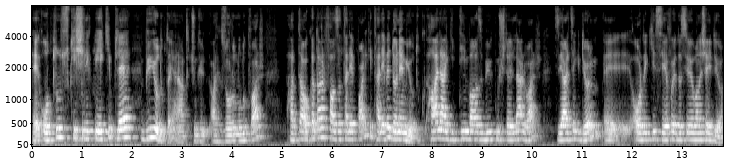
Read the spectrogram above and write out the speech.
E, 30 kişilik bir ekiple büyüyorduk da yani artık çünkü artık zorunluluk var. Hatta o kadar fazla talep vardı ki talebe dönemiyorduk. Hala gittiğim bazı büyük müşteriler var. Ziyarete gidiyorum. E, oradaki CFO ya da CEO bana şey diyor.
